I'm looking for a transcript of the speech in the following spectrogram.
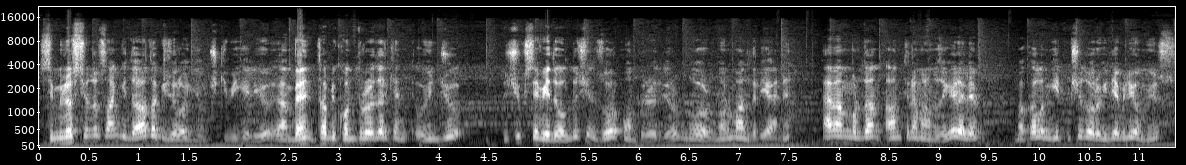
Simülasyonda sanki daha da güzel oynuyormuş gibi geliyor. Yani ben tabii kontrol ederken oyuncu düşük seviyede olduğu için zor kontrol ediyorum. Nor- Normaldir yani. Hemen buradan antrenmanımıza gelelim. Bakalım 70'e doğru gidebiliyor muyuz?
